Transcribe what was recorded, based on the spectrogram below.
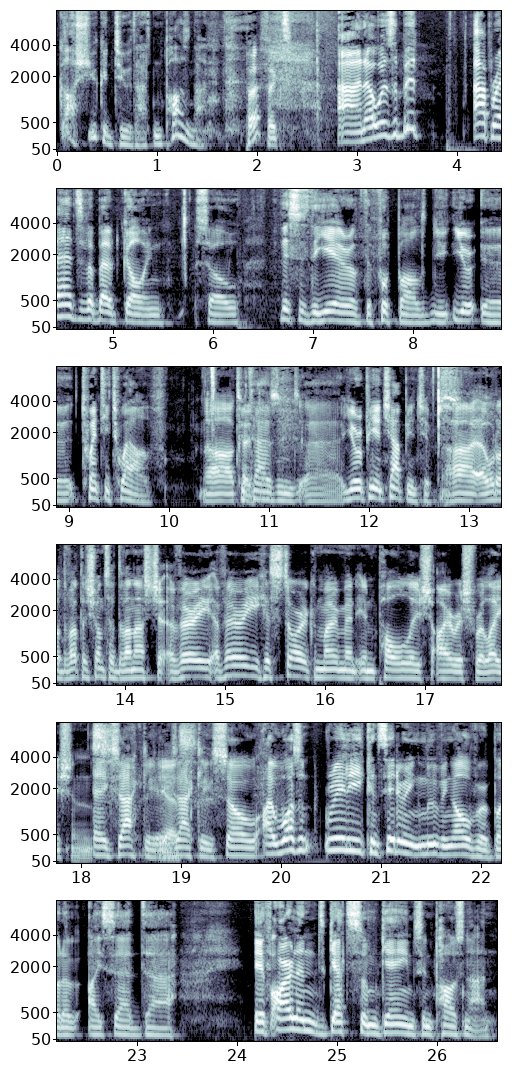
"Gosh, you could do that in Poznan," Perfect. and I was a bit apprehensive about going. So this is the year of the football, uh, 2012, Ah, okay. 2000 uh, European Championships. Ah, Euro 2012, a very, a very historic moment in Polish-Irish relations. Exactly, Yes. exactly. So I wasn't really considering moving over, but uh, I said, uh, if Ireland gets some games in Poznan,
